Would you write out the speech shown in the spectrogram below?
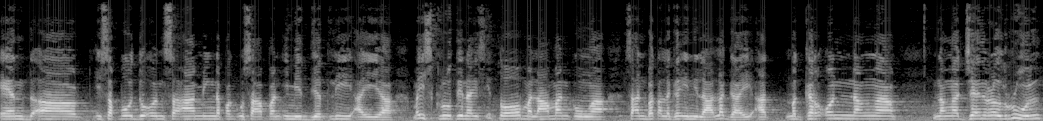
And ah, isa po doon sa aming napag-usapan immediately ay ah, may scrutinize ito, malaman kung ah, saan ba talaga inilalagay at magkaroon ng ah, ng ah, general rule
